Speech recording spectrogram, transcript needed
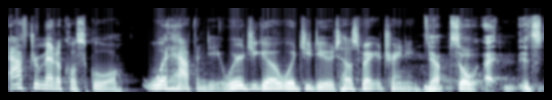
after medical school what happened to you? Where'd you go? What'd you do? Tell us about your training. Yep. So I, it's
